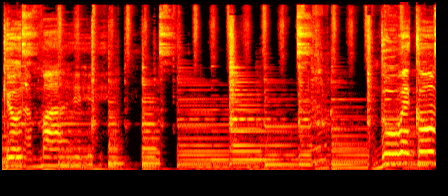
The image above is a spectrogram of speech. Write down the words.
che oramai due comete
